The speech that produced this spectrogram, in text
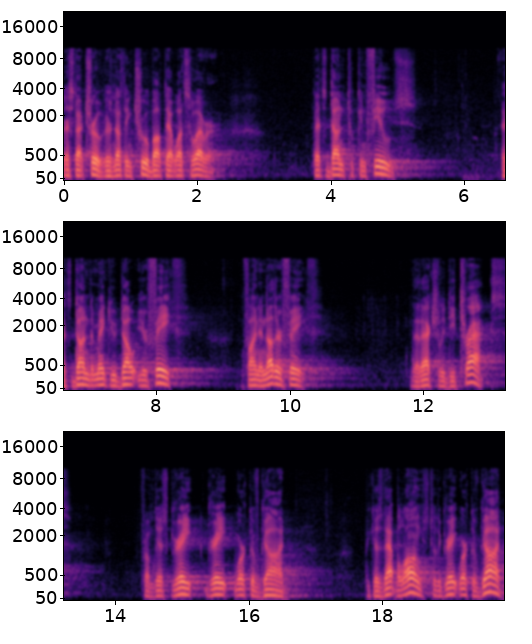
That's not true. There's nothing true about that whatsoever. That's done to confuse. That's done to make you doubt your faith, find another faith that actually detracts from this great, great work of God. Because that belongs to the great work of God.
